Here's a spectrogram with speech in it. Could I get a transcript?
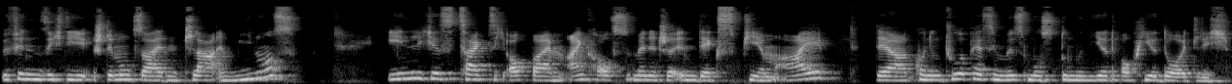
befinden sich die Stimmungsseiten klar im Minus. Ähnliches zeigt sich auch beim Einkaufsmanager-Index PMI. Der Konjunkturpessimismus dominiert auch hier deutlich.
